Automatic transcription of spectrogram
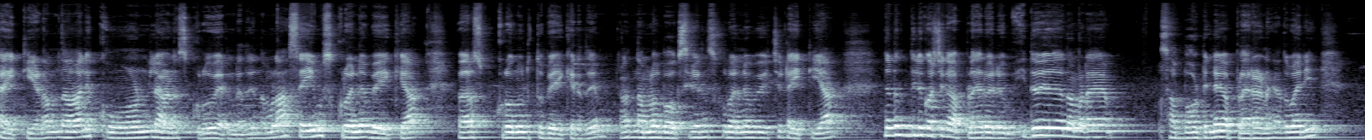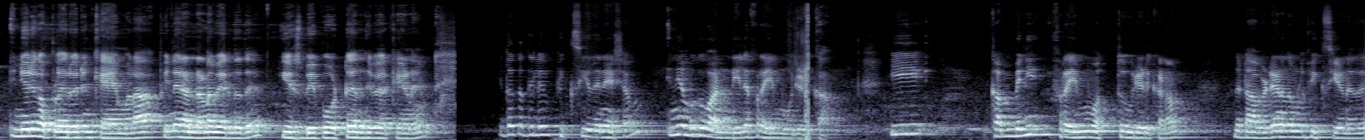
ടൈറ്റ് ചെയ്യണം. നാല് കോണിലാണ് സ്ക്രൂ വരേണ്ടത്. നമ്മൾ ആ സെയിം സ്ക്രൂ തന്നെ ഉപയോഗിക്കുക. വേറെ സ്ക്രൂ ഒന്നും എടുത്ത് ഉപയോഗിക്കരുത്. നമ്മൾ ബോക്സിൽ സ്ക്രൂ തന്നെ ഉപയോഗിച്ച് ടൈറ്റ് ചെയ്യുക. എന്നിട്ട് ഇതിൽ കുറച്ച് കപ്ലയർ വരും. ഇത് നമ്മുടെ സപ്പോർട്ടിന്റെ കപ്ലയറാണ് അതുമാതിരി ഇനിയൊരു കപ്ലയർ വരും ക്യാമറ പിന്നെ രണ്ടെണ്ണം വരുന്നത് യു എസ് ബി പോർട്ട് എന്നിവയൊക്കെയാണ് ഇതൊക്കെ ഇതിൽ ഫിക്സ് ചെയ്തതിന് ശേഷം ഇനി നമുക്ക് വണ്ടിയിലെ ഫ്രെയിം ഊരിയെടുക്കാം ഈ കമ്പനി ഫ്രെയിം മൊത്തം ഊരിയെടുക്കണം എന്നിട്ട് അവിടെയാണ് നമ്മൾ ഫിക്സ് ചെയ്യണത്.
